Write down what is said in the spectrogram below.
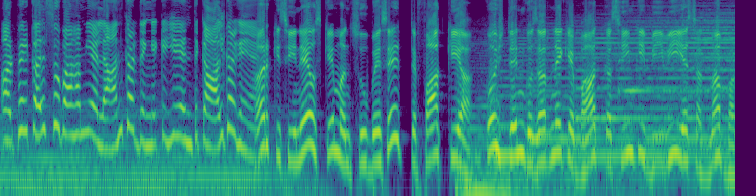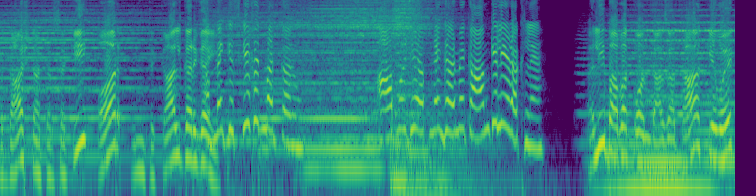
اور پھر کل صبح ہم یہ اعلان کر دیں گے کہ یہ انتقال کر گئے ہیں۔ ہر کسی نے اس کے منصوبے سے اتفاق کیا۔ کچھ دن گزرنے کے بعد قسیم کی بیوی یہ صدمہ برداشت نہ کر سکی اور انتقال کر گئی۔ میں کس کی خدمت کروں؟ آپ مجھے اپنے گھر میں کام کے لیے رکھ لیں۔ علی بابا کو اندازہ تھا کہ وہ ایک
